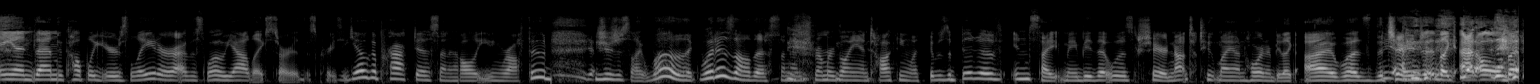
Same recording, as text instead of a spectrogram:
and then a couple years later, I was, whoa, yeah, like started this crazy yoga practice and all eating raw food. She was just like, whoa, like what is all this? And I just remember going and talking with. It was a bit of insight maybe that was shared, not to toot my own horn and be like I was the Yeah. change, like at all, but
